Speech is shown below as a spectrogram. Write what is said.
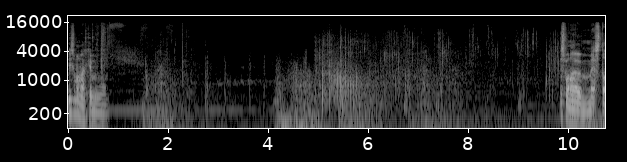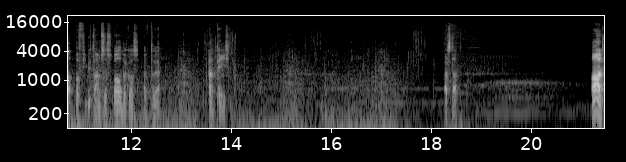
This one I can move on. This one I messed up a few times as well because I have to have patience. That's that. Odd!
